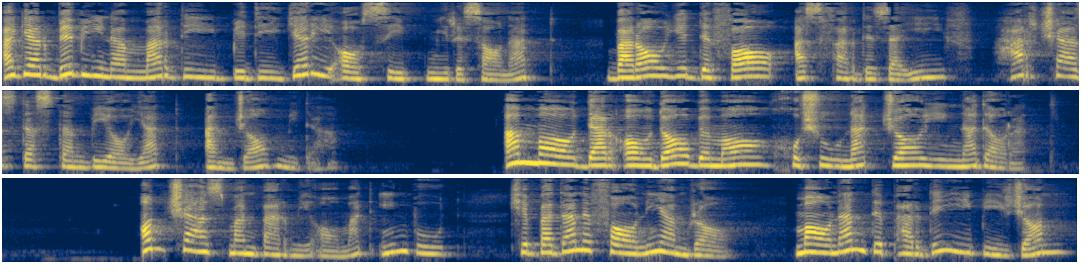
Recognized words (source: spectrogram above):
اگر ببینم مردی به دیگری آسیب میرساند برای دفاع از فرد ضعیف هرچه از دستم بیاید انجام می‌دهم. اما در آداب ما خشونت جایی ندارد. آنچه از من برمی آمد این بود که بدن فانیم را مانند پردهای بیجان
